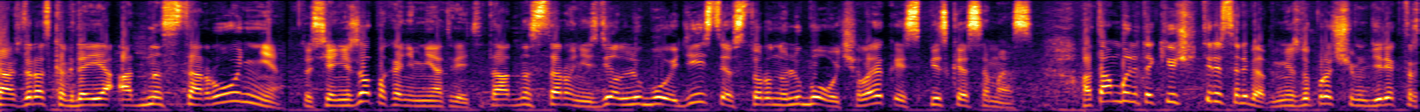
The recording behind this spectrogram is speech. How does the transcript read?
каждый раз, когда я односторонне, то есть я не ждал, пока они мне ответят, а односторонне сделал любое действие в сторону любого человека из списка СМС. А там были такие очень интересные ребята. Между прочим, директор,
